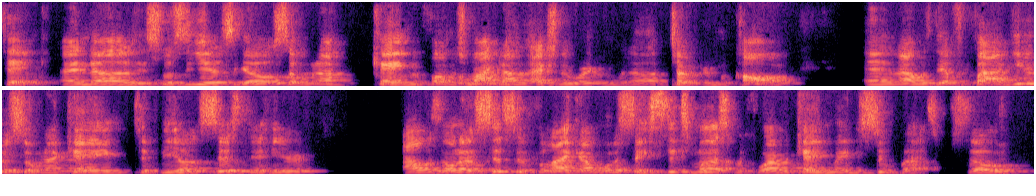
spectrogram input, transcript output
tech, and uh, this was years ago. So when I came to Farmers Market, I was actually working with uh, Tucker McCall, and I was there for five years. So when I came to be an assistant here, I was only an assistant for like I want to say six months before I became maintenance supervisor. So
